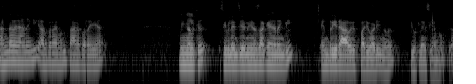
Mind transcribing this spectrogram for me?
കണ്ടവരാണെങ്കിൽ അഭിപ്രായം ഒന്ന് താഴെ പറയുക. നിങ്ങൾക്ക് സിവിൽ എഞ്ചിനീയേഴ്സൊക്കെ ആണെങ്കിൽ എൻട്രിയുടെ ആ ഒരു പരിപാടി നിങ്ങൾ യൂട്ടിലൈസ് ചെയ്യാൻ നോക്കുക.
